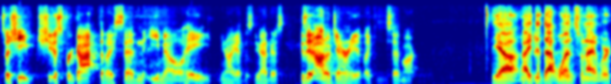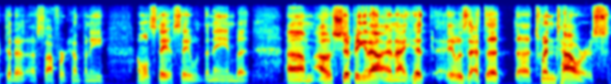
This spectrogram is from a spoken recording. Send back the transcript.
so she she just forgot that I said in the email hey you know I got this new address because it auto generated like you said Mark Yeah, That's I did that cool. once when I worked at a, a software company. I won't stay, say the name, but um, I was shipping it out and I hit. It was at the uh, Twin Towers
